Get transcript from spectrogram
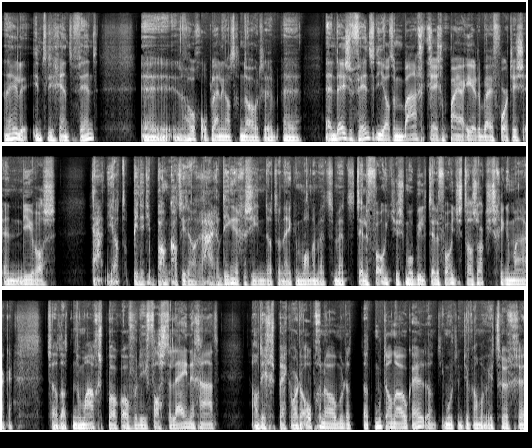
een hele intelligente vent, een hoge opleiding had genoten. En deze vent die had een baan gekregen een paar jaar eerder bij Fortis. En die was, ja, die had binnen die bank had hij dan rare dingen gezien. Dat er één keer mannen met, met telefoontjes, mobiele telefoontjes, transacties gingen maken. Terwijl dat normaal gesproken over die vaste lijnen gaat. Al die gesprekken worden opgenomen. Dat, dat moet dan ook, hè, want die moeten natuurlijk allemaal weer terug uh,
